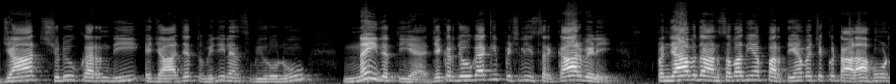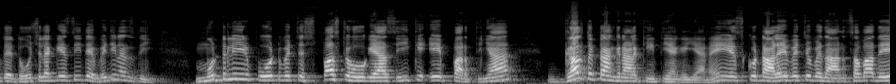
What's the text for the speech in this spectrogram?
ਜਾਂਚ ਸ਼ੁਰੂ ਕਰਨ ਦੀ ਇਜਾਜ਼ਤ ਵਿਜੀਲੈਂਸ ਬਿਊਰੋ ਨੂੰ ਨਹੀਂ ਦਿੱਤੀ ਹੈ। ਜ਼ਿਕਰਯੋਗ ਹੈ ਕਿ ਪਿਛਲੀ ਸਰਕਾਰ ਵੇਲੇ ਪੰਜਾਬ ਵਿਧਾਨ ਸਭਾ ਦੀਆਂ ਭਰਤੀਆਂ ਵਿੱਚ ਘੁਟਾਲਾ ਹੋਣ ਦੇ ਦੋਸ਼ ਲੱਗੇ ਸੀ ਤੇ ਵਿਜੀਲੈਂਸ ਦੀ ਮੁੱਢਲੀ ਰਿਪੋਰਟ ਵਿੱਚ ਸਪਸ਼ਟ ਹੋ ਗਿਆ ਸੀ ਕਿ ਇਹ ਭਰਤੀਆਂ ਗਲਤ ਢੰਗ ਨਾਲ ਕੀਤੀਆਂ ਗਈਆਂ ਨੇ। ਇਸ ਘੁਟਾਲੇ ਵਿੱਚ ਵਿਧਾਨ ਸਭਾ ਦੇ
